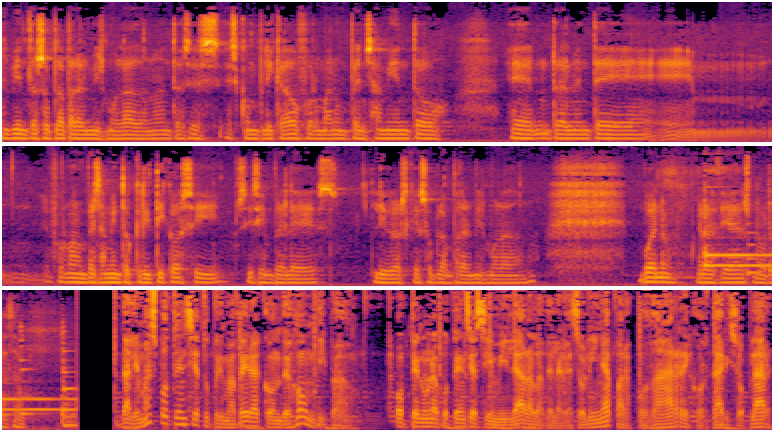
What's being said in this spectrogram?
el viento sopla para el mismo lado, ¿no? Entonces es, es complicado formar un pensamiento eh, realmente eh, formar un pensamiento crítico si, si siempre lees libros que soplan para el mismo lado. ¿no? Bueno, gracias, un abrazo. Dale más potencia a tu primavera con The Home Depot. Obtén una potencia similar a la de la gasolina para podar, recortar y soplar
